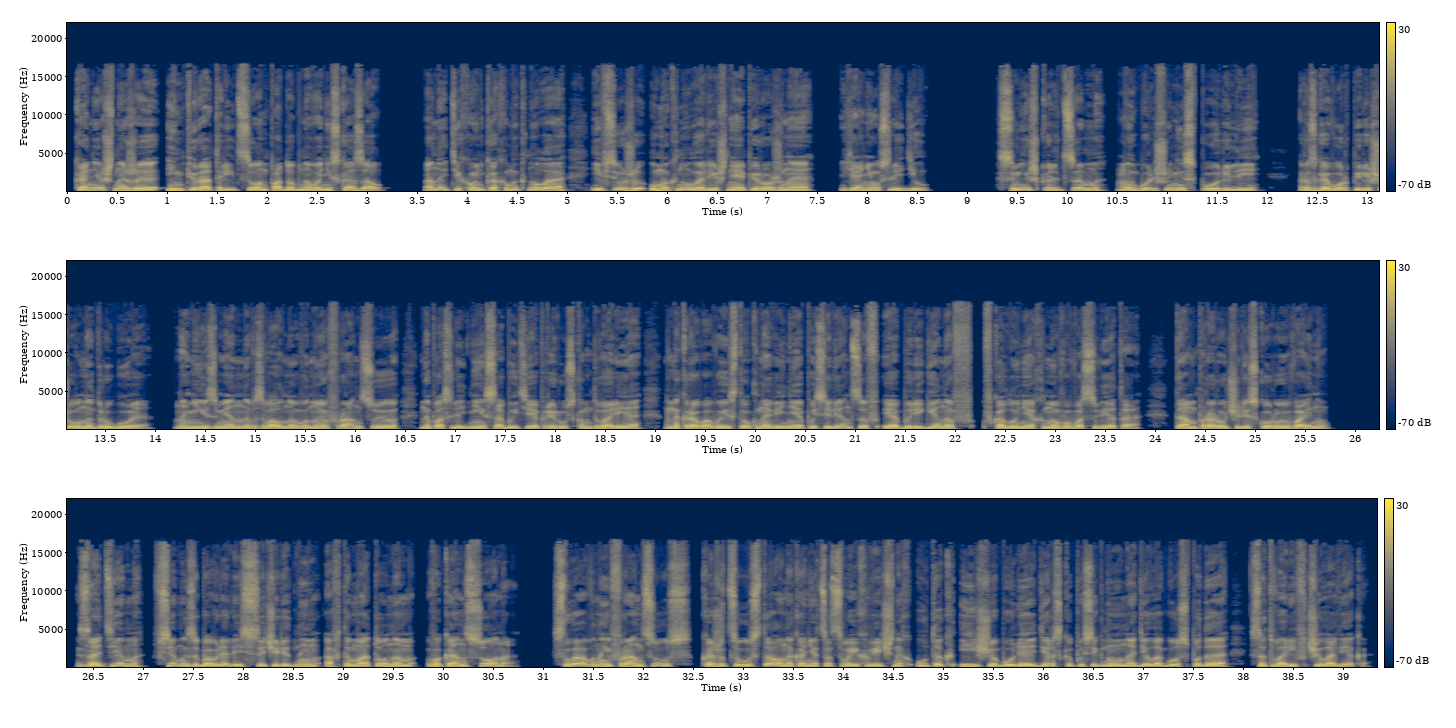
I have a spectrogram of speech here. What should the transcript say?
Конечно же, императрице он подобного не сказал. Она тихонько хмыкнула и все же умыкнула лишнее пирожное. Я не уследил. С Мишкальцем мы больше не спорили. Разговор перешел на другое на неизменно взволнованную Францию, на последние события при русском дворе, на кровавые столкновения поселенцев и аборигенов в колониях Нового Света, там пророчили скорую войну. Затем все мы забавлялись с очередным автоматоном Вакансона. Славный француз, кажется, устал, наконец, от своих вечных уток и еще более дерзко посягнул на дело Господа, сотворив человека.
